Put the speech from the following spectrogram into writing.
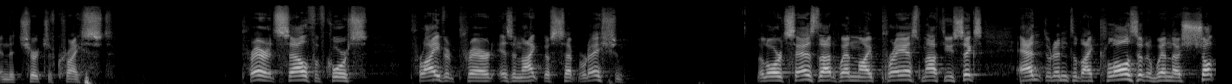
in the Church of Christ. Prayer itself, of course, private prayer is an act of separation. The Lord says that when thou prayest, Matthew 6, enter into thy closet, and when thou shut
